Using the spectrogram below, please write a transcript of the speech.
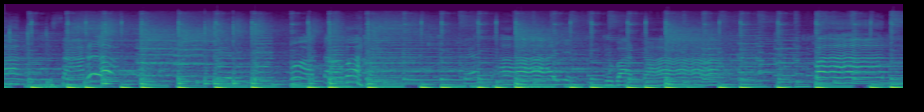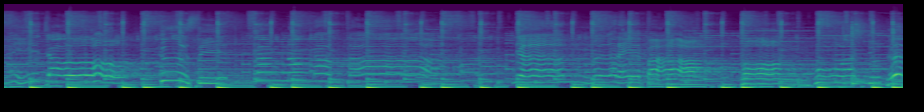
างอีสานขึ้นหอตาว่าแฟนอายอยู่บ้านนาป่านนี้เจ้า คือสินั่งน้องน้ำตายามเมื่อไรป่าห้องหวนอยู่เทิ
